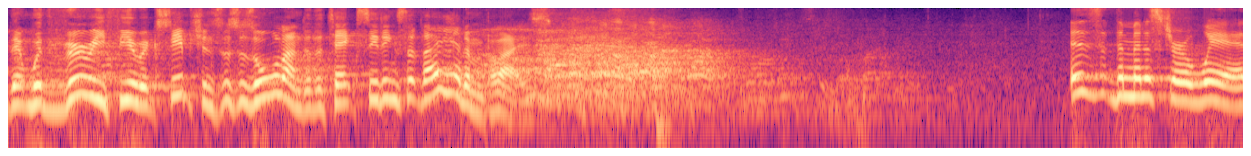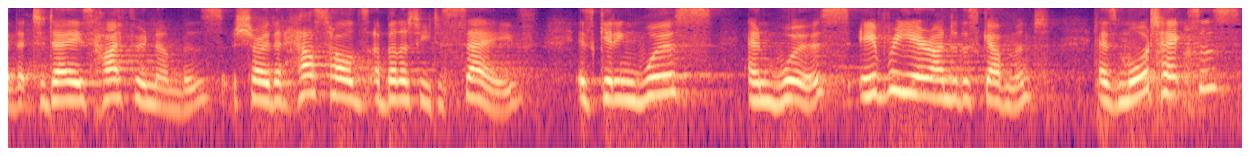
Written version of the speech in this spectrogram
that with very few exceptions, this is all under the tax settings that they had in place. Is the Minister aware that today's HYEFU numbers show that households' ability to save is getting worse and worse every year under this government as more taxes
